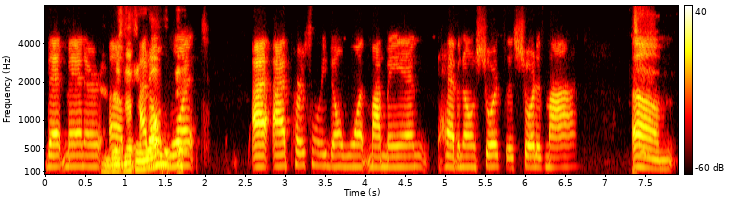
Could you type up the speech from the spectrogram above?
that manner There's um, i don't want that I, I personally don't want my man having on shorts as short as mine. Um,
